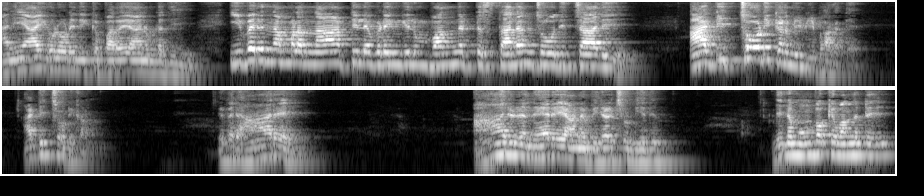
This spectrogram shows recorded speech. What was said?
അനുയായികളോട് എനിക്ക് പറയാനുള്ളത് ഇവർ നമ്മളെ നാട്ടിൽ എവിടെയെങ്കിലും വന്നിട്ട് സ്ഥലം ചോദിച്ചാൽ അടിച്ചോടിക്കണം ഈ വിഭാഗത്തെ. അടിച്ചോടിക്കണം. ഇവരാരെ ആരുടെ നേരെയാണ് വിരൽ ചൂണ്ടിയത്? ഇതിന്റെ മുമ്പൊക്കെ വന്നിട്ട്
